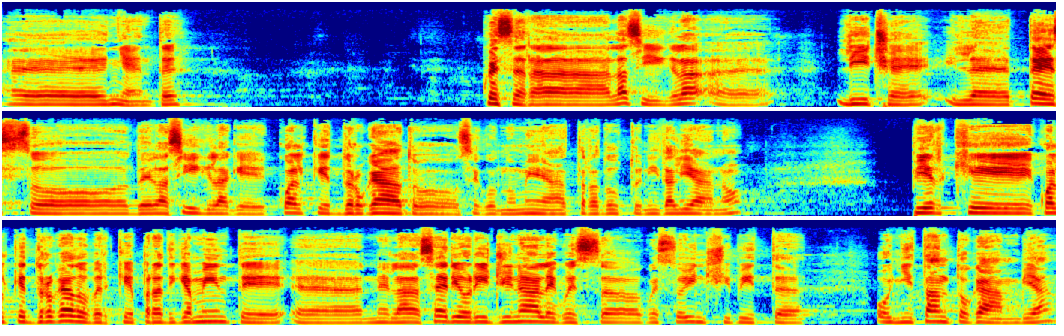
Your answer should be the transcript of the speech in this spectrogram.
Eh, niente. Questa era la sigla, eh, lì c'è il testo della sigla che qualche drogato secondo me ha tradotto in italiano, perché, qualche drogato perché praticamente eh, nella serie originale questo, questo incipit ogni tanto cambia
